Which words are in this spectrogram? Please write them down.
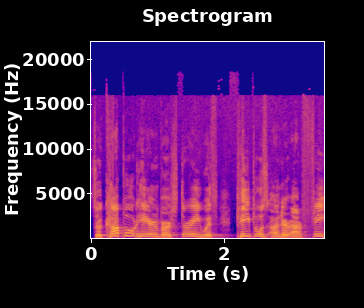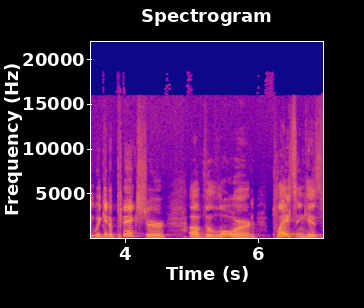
So, coupled here in verse 3 with peoples under our feet, we get a picture of the Lord placing his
